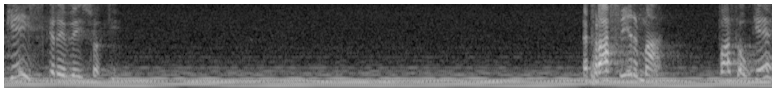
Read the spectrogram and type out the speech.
que escrever isso aqui? Para afirmar. Faça o quê?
